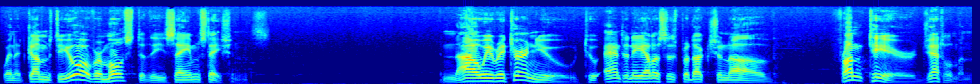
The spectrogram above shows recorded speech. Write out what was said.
when it comes to you over most of these same stations. And now we return you to Anthony Ellis's production of Frontier Gentlemen.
